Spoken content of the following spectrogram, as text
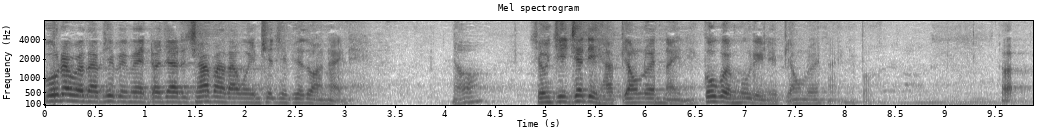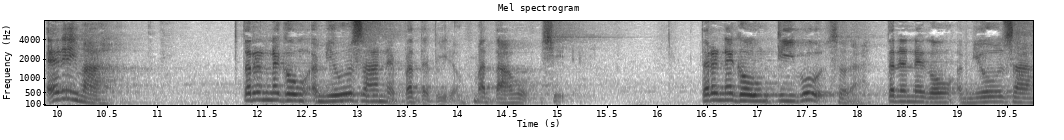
ဗုဒ္ဓဘာသာဖြစ်ပေမဲ့တော့ကြတခြားဘာသာဝင်ဖြစ်ချင်းဖြစ်သွားနိုင်တယ်နော်ယုံကြည်ချက်တွေဟာပြောင်းလဲနိုင်တယ်ကိုယ်ွယ်မှုတွေလည်းပြောင်းလဲနိုင်တယ်ပေါ့ဟောအဲ့ဒီမှာတ ရဏဂုံအမျိုးအစားနဲ့ပတ်သက်ပြီးတော့မှတ်သားဖို့ရှိတယ်တရဏဂုံတီဖို့ဆိုတာတရဏဂုံအမျိုးအစား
